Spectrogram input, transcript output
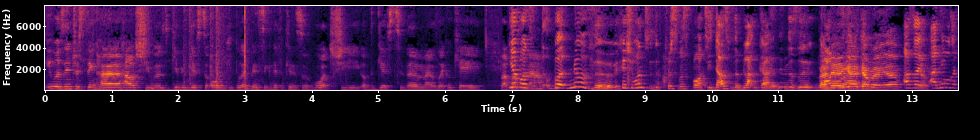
it was interesting her how she was giving gifts to all the people, like putting significance of what she of the gifts to them. I was like, okay, but Yeah, apart from but but no though because she went to the Christmas party, danced with the black guy. Then there's a And there you go, camera. camera, yeah. I was like, yeah. and he was like,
